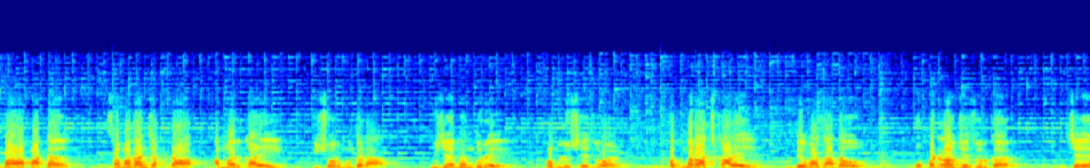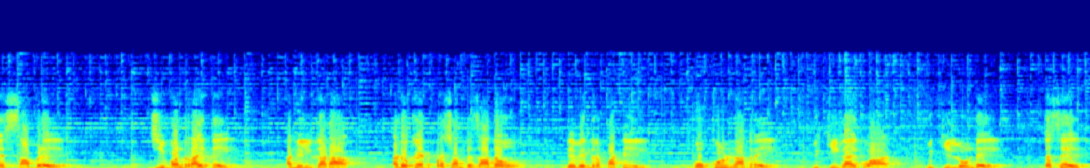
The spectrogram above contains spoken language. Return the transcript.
बाळा पाठक समाधान जगताप अमर काळे किशोर मुंदडा विजय भंदुरे बबलू शेजवळ पद्मराज काळे देवा जाधव पोपटराव जेजूरकर जयेश साबळे जीवन रायते अनिल गडाख ॲडव्होकेट प्रशांत जाधव देवेंद्र पाटील गोकुळ नागरे विक्की गायकवाड विक्की लोंडे तसेच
